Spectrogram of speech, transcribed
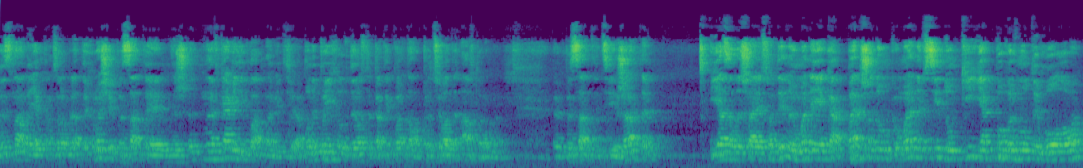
Ми знали, як там заробляти гроші, писати не в Comedy Club навіть, а вони поїхали в 95-й квартал працювати авторами, е, писати ці жарти. І я залишаюсь один, і у мене яка? Перша думка, у мене всі думки, як повернути голова,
